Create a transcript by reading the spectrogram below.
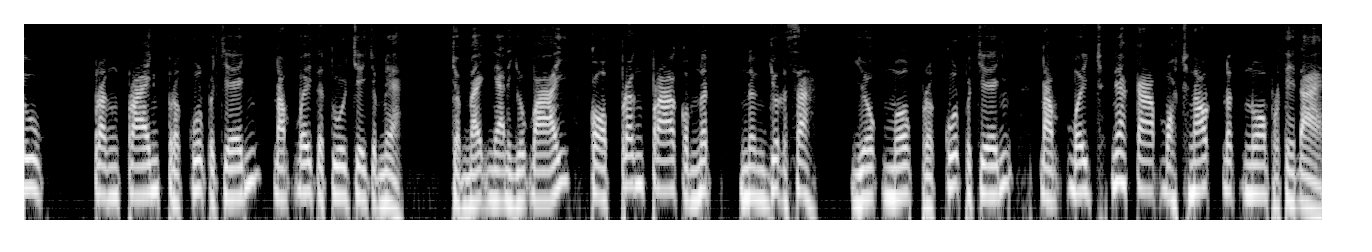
ទូកប្រឹងប្រែងប្រកួតប្រជែងដើម្បីទទួលជ័យជំនះចំណែកអ្នកនយោបាយក៏ប្រឹងប្រើគំនិតនិងយុទ្ធសាស្ត្រយកមកប្រកួតប្រជែងដើម្បីឈ្នះការបោះឆ្នោតដឹកនាំប្រទេសដែរ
